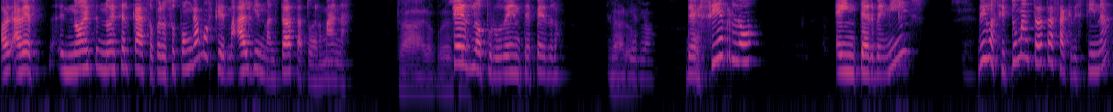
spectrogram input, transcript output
A, ver, no es, no es el caso, pero supongamos que alguien maltrata a tu hermana. Claro, por eso. ¿Qué es lo prudente, Pedro? Claro. Decirlo. Decirlo e intervenir. Sí. Digo, si tú maltratas a Cristina,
